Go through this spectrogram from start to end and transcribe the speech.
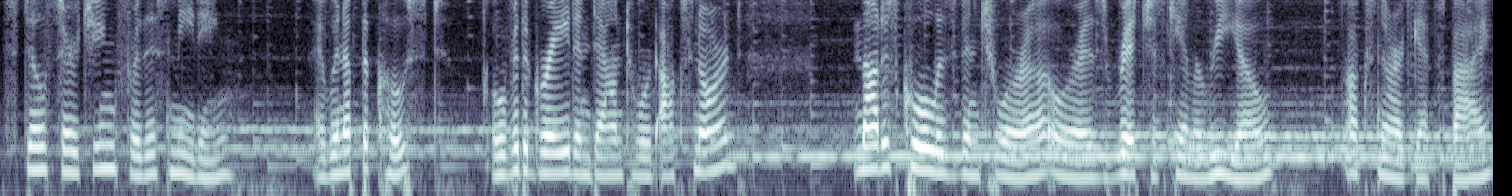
Still searching for this meeting, I went up the coast, over the grade, and down toward Oxnard. Not as cool as Ventura or as rich as Camarillo. Oxnard gets by.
